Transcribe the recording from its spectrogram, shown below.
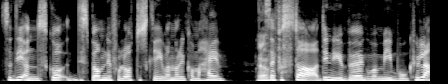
Så de ønsker, de spør om de får lov til å skrive når de kommer hjem. Ja. Så jeg får stadig nye bøker på min bokhylle,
